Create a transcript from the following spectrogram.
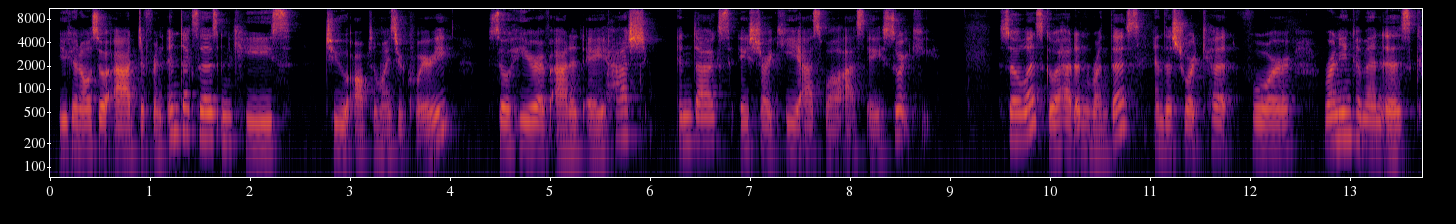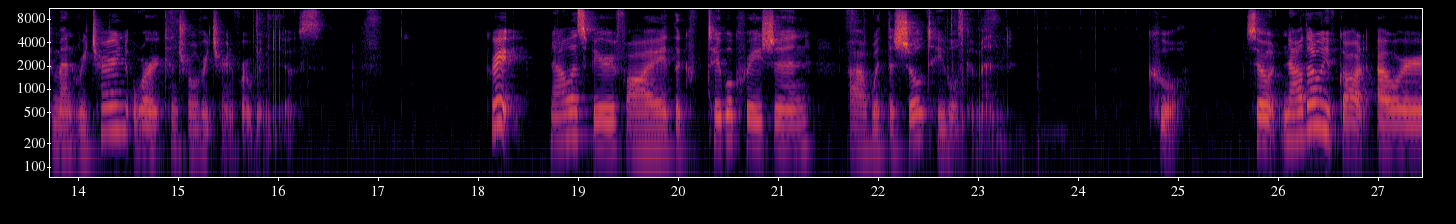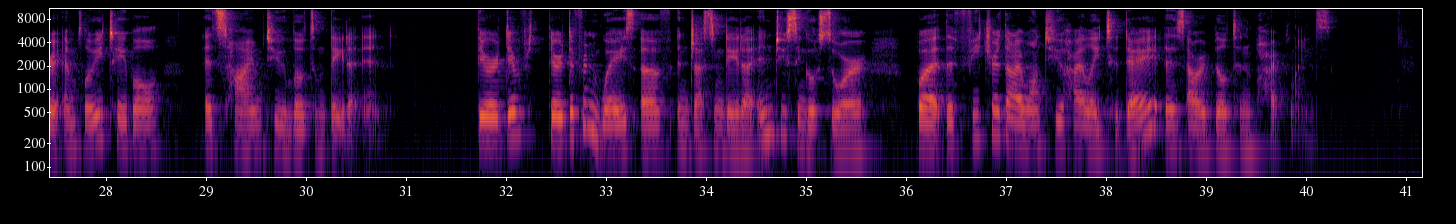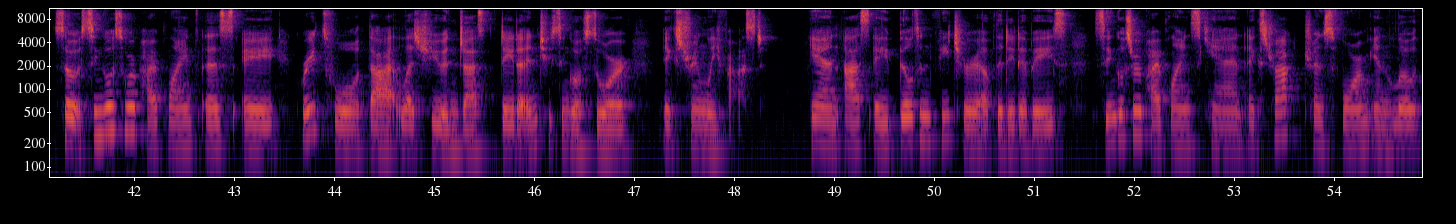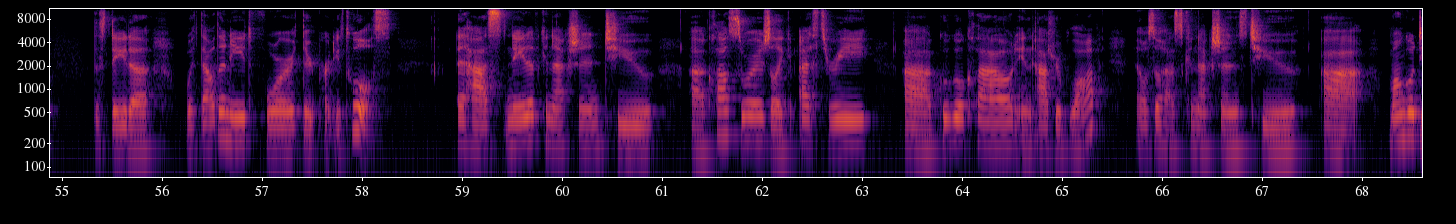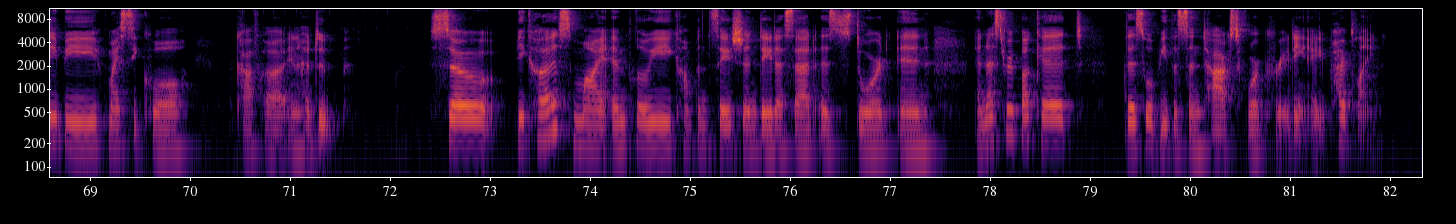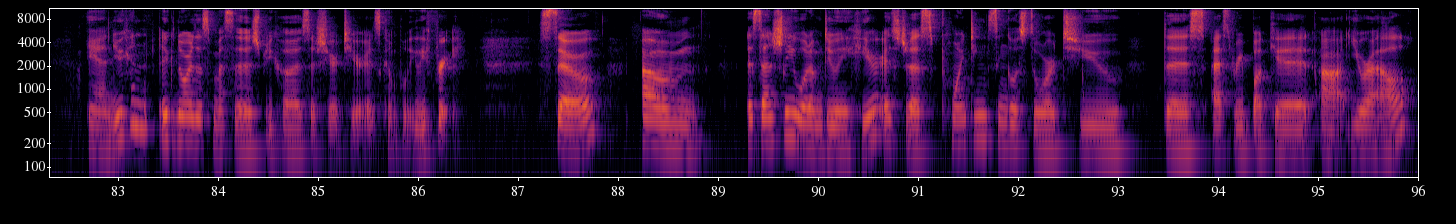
You can also add different indexes and keys to optimize your query. So here I've added a hash index, a shard key, as well as a sort key. So let's go ahead and run this. And the shortcut for running command is command return or control return for Windows. Great. Now let's verify the table creation uh, with the show tables command. Cool. So now that we've got our employee table, it's time to load some data in. There are, there are different ways of ingesting data into SingleStore, but the feature that I want to highlight today is our built-in pipelines. So SingleStore Pipelines is a great tool that lets you ingest data into SingleStore extremely fast. And as a built-in feature of the database, SingleStore pipelines can extract, transform, and load this data without the need for third-party tools. It has native connection to uh, cloud storage like S3, uh, Google Cloud, and Azure Blob. It also has connections to uh, MongoDB, MySQL, Kafka, and Hadoop. So because my employee compensation dataset is stored in an S3 bucket, this will be the syntax for creating a pipeline. And you can ignore this message because the shared tier is completely free. So um, essentially what I'm doing here is just pointing SingleStore to this S3 bucket uh, URL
